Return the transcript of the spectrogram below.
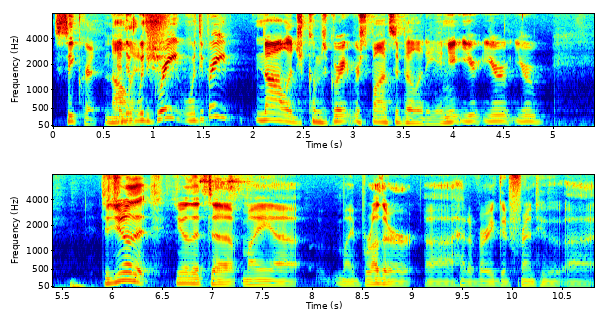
secret knowledge. then with great with great knowledge comes great responsibility, and you, you're you're you're Did you know that? You know that uh, my uh, my brother uh, had a very good friend who uh,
